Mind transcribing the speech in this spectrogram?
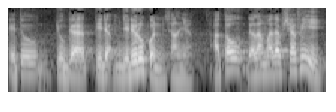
itu juga tidak menjadi rukun misalnya. Atau dalam madhab Syafi'i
